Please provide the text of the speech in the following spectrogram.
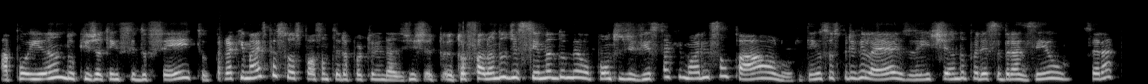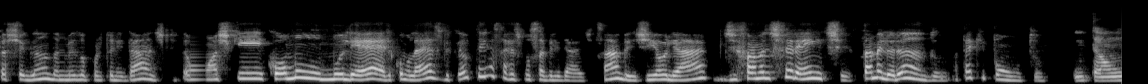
apoiando o que já tem sido feito, para que mais pessoas possam ter oportunidade. Gente, eu estou falando de cima do meu ponto de vista que mora em São Paulo, que tem os seus privilégios, a gente anda por esse Brasil. Será que está chegando a mesma oportunidade? Então, acho que como mulher, como lésbica, eu tenho essa responsabilidade, sabe? De olhar de forma diferente. Está melhorando Até que ponto? Então,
